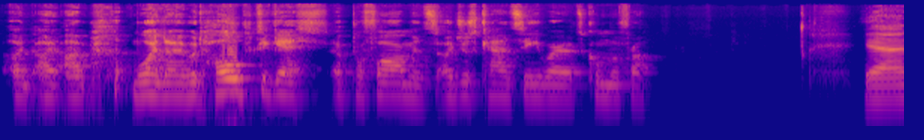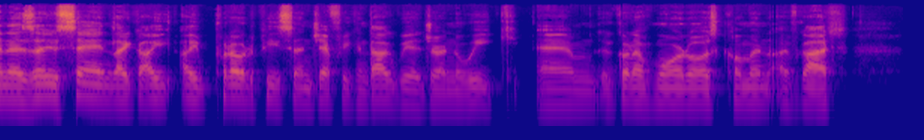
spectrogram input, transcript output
I, I, I, while I would hope to get a performance, I just can't see where it's coming from. Yeah, and as I was saying, like I, I put out a piece on Geoffrey Kondogbia during the week. Um, they're gonna have more of those coming. I've got,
